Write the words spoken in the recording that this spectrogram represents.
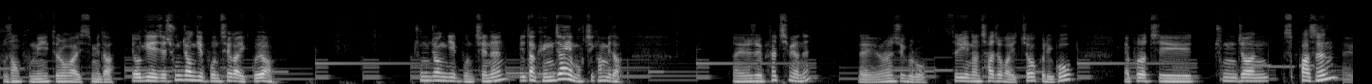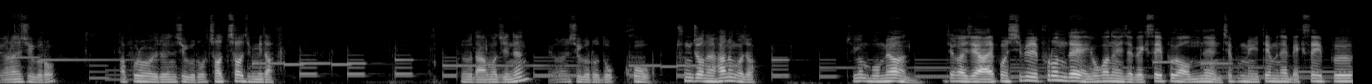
구성품이 들어가 있습니다. 여기에 이제 충전기 본체가 있고요. 충전기 본체는 일단 굉장히 묵직합니다. 자, 이런 식으로 펼치면은 네 이런 식으로 3인원 차저가 있죠. 그리고 애플워치 충전 스팟은 네, 이런 식으로 앞으로 이런 식으로 젖혀집니다. 그리고 나머지는 이런 식으로 놓고 충전을 하는 거죠. 지금 보면 제가 이제 아이폰 11 프로인데 요거는 이제 맥세이프가 없는 제품이기 때문에 맥세이프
